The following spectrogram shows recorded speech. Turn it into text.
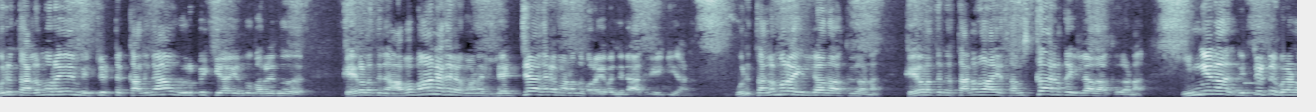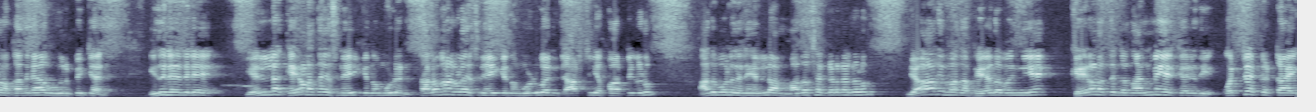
ഒരു തലമുറയും വിറ്റിട്ട് കതിനാവ് വീർപ്പിക്കുക എന്ന് പറയുന്നത് കേരളത്തിന് അപമാനകരമാണ് ലജ്ജാകരമാണെന്ന് പറയുവാൻ ഞാൻ ആഗ്രഹിക്കുകയാണ്. ഒരു തലമുറ ഇല്ലാതാക്കുകയാണ് കേരളത്തിന്റെ തനതായ സംസ്കാരത്തെ ഇല്ലാതാക്കുകയാണ്. ഇങ്ങനെ വിറ്റിട്ട് വേണോ കതിനാവ് വീർപ്പിക്കാൻ? ഇതിനെതിരെ എല്ലാ കേരളത്തെ സ്നേഹിക്കുന്ന മുഴുവൻ തലമുറകളെ സ്നേഹിക്കുന്ന മുഴുവൻ രാഷ്ട്രീയ പാർട്ടികളും അതുപോലെ തന്നെ എല്ലാ മതസംഘടനകളും ജാതി മത ഭേദമന്യേ കേരളത്തിന്റെ നന്മയെ കരുതി ഒറ്റക്കെട്ടായി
